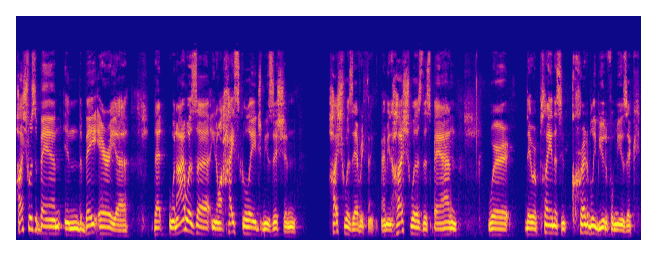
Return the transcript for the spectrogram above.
Hush was a band in the Bay Area that when I was a, you know, a high school age musician, Hush was everything. I mean, Hush was this band where they were playing this incredibly beautiful music.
